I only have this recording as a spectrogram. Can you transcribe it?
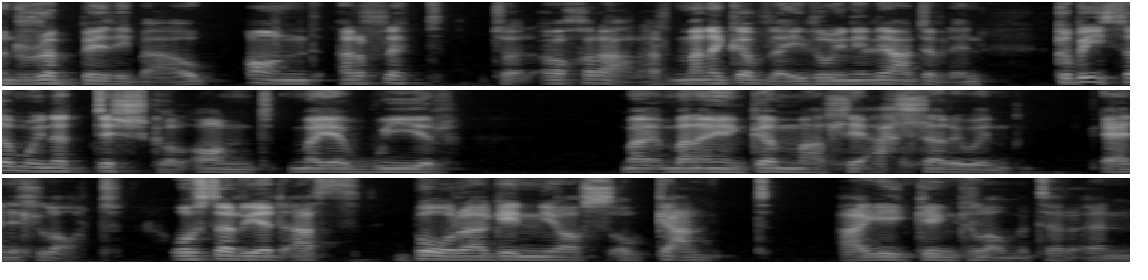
yn rybydd i bawb, ond ar y flip twyd, ochr arall, mae yna gyfle i ddwy'n eiliadau fan hyn. Gobeithio mwy na disgwyl, ond mae e wir, mae yna ma gymal lle alla rhywun ennill lot. O styried ath bora ag unios o gant ag 20 km yn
